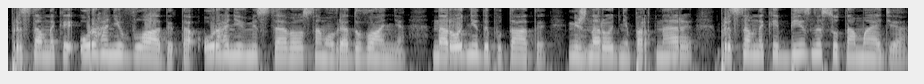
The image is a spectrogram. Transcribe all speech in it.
представники органів влади та органів місцевого самоврядування, народні депутати, міжнародні партнери, представники бізнесу та медіа.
